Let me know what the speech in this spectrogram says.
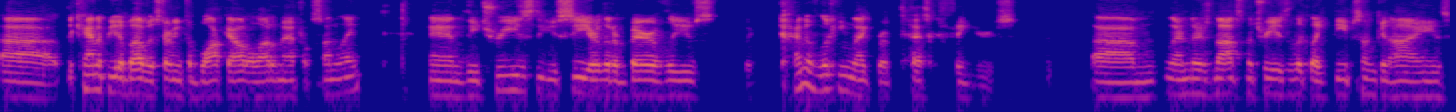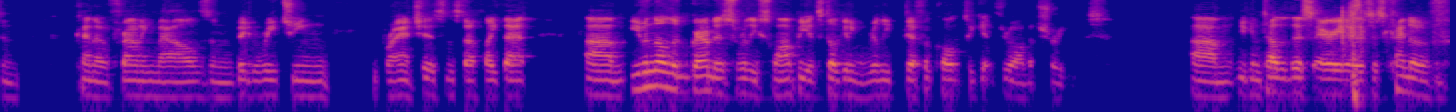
uh, the canopy above is starting to block out a lot of natural sunlight, and the trees that you see are that are bare of leaves, kind of looking like grotesque figures. Um, and there's knots in the trees that look like deep sunken eyes and kind of frowning mouths and big reaching branches and stuff like that. Um, even though the ground is really swampy, it's still getting really difficult to get through all the trees. Um, you can tell that this area is just kind of,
